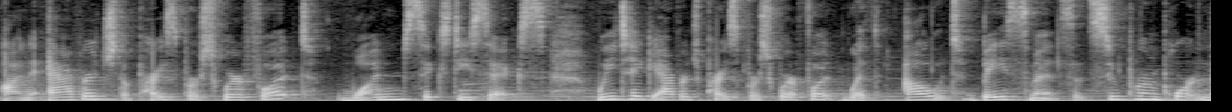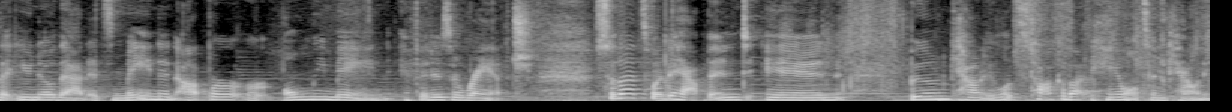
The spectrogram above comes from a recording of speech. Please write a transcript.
On average, the price per square foot, 166. We take average price per square foot without basements. It's super important that you know that. It's main and upper or only main if it is a ranch. So that's what happened in Boone County. Let's talk about Hamilton County.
